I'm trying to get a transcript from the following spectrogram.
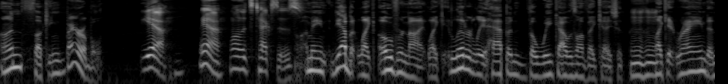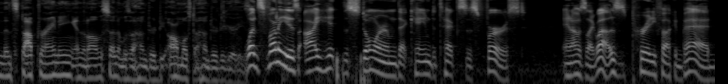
unfucking bearable. Yeah. Yeah. Well, it's Texas. I mean, yeah, but like overnight, like it literally it happened the week I was on vacation. Mm-hmm. Like it rained and then stopped raining, and then all of a sudden it was hundred, almost hundred degrees. What's funny is I hit the storm that came to Texas first, and I was like, wow, this is pretty fucking bad.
